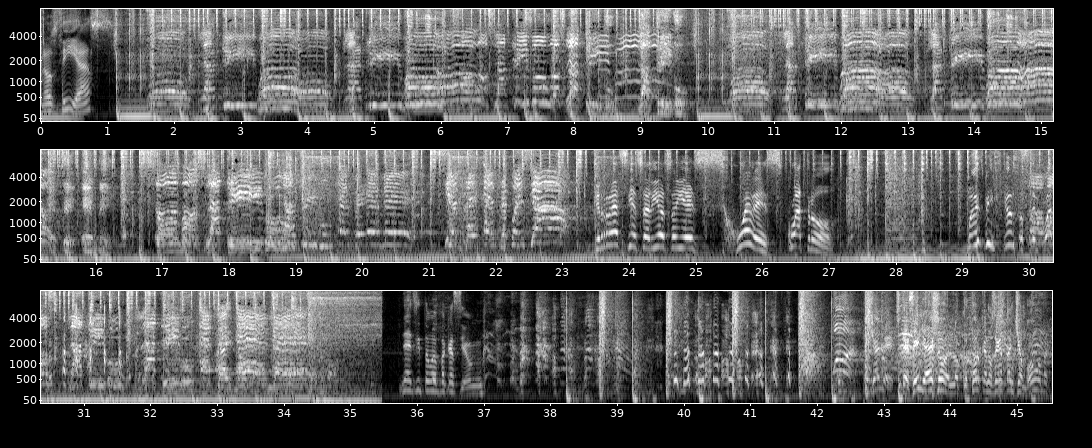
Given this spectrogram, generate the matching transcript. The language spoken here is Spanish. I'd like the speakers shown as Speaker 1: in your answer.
Speaker 1: Buenos días.
Speaker 2: La tribu, la tribu, somos la tribu, somos la tribu, la tribu. La tribu, la tribu, FM. Somos la tribu, la tribu FM, siempre en frecuencia.
Speaker 1: Gracias a Dios, hoy es jueves 4. Jueves 21 del 4.
Speaker 2: Somos la tribu, la tribu FM.
Speaker 1: Necesito más vacación.
Speaker 3: Chale, decirle a eso, el locutor, que no sea tan chambón, hombre.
